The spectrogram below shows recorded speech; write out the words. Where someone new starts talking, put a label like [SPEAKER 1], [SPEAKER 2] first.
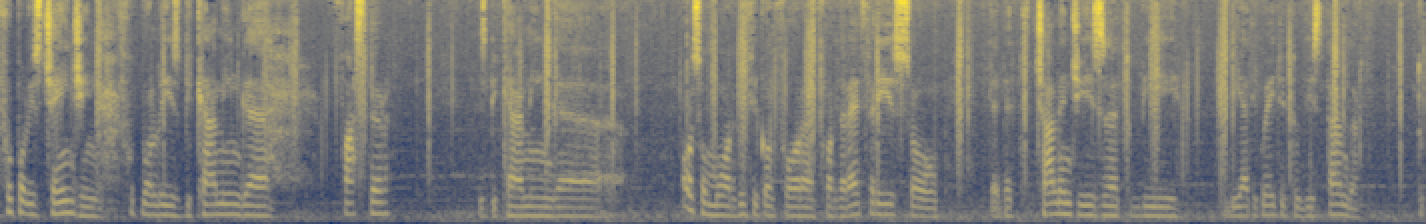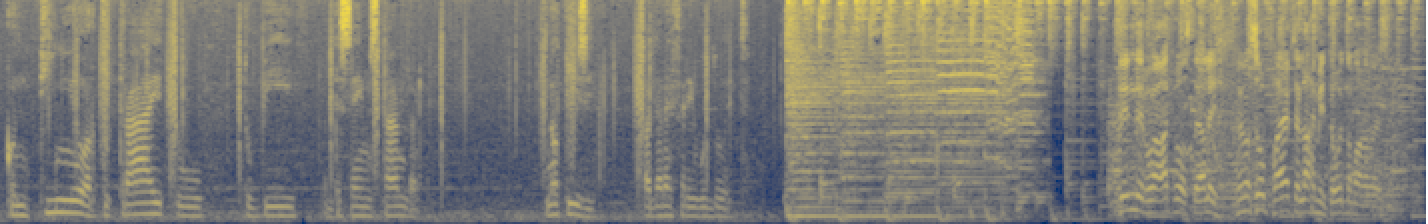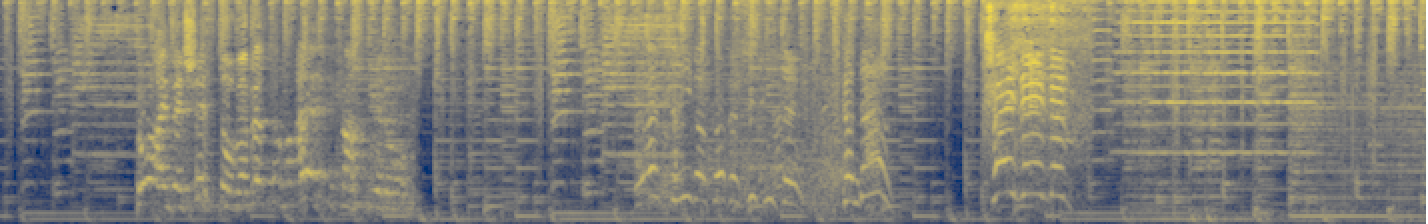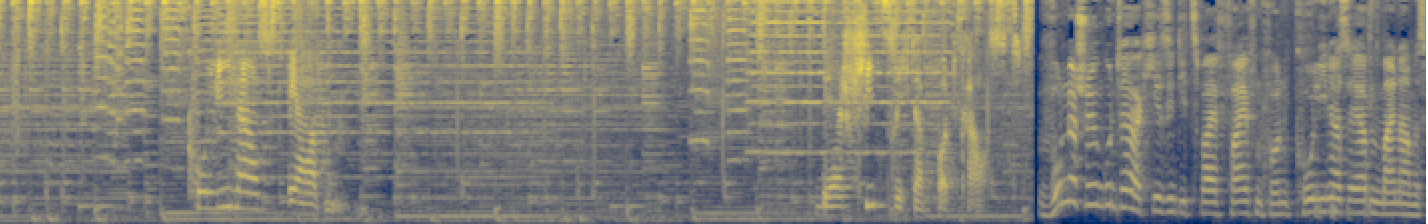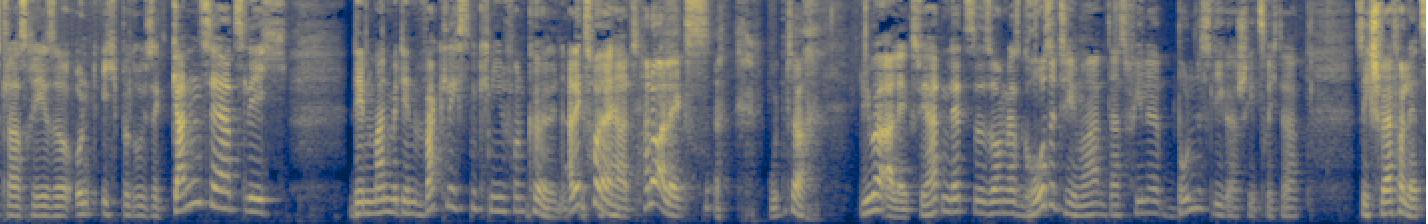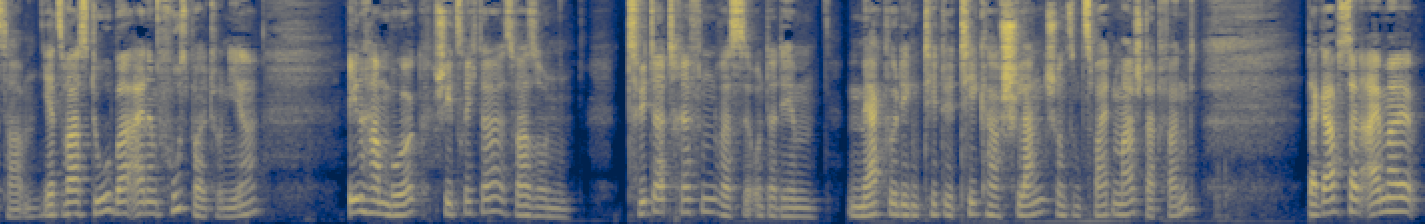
[SPEAKER 1] football is changing. Football is becoming uh, faster. It's becoming uh, also more difficult for uh, for the referees. So the, the challenge is uh, to be to be adequate to this standard, to continue or to try to to be at the same standard. Not easy, but the referee will do it.
[SPEAKER 2] Blinde Bratwurst, ehrlich. Wenn man so pfeift, dann lache ich mich tot normalerweise.
[SPEAKER 3] So ein Beschiss, du. Da wird doch alles gemacht hier, du.
[SPEAKER 4] Der erste Liga Kocher. Skandal!
[SPEAKER 3] Scheiße ist es!
[SPEAKER 5] Colinas Erben. Der Schiedsrichter-Podcast.
[SPEAKER 6] Wunderschönen guten Tag, hier sind die zwei Pfeifen von Colinas Erben. Mein Name ist Klaas Rehse und ich begrüße ganz herzlich den Mann mit den wackeligsten Knien von Köln, Alex Feuerherd. Hallo Alex.
[SPEAKER 7] Guten Tag.
[SPEAKER 6] Lieber Alex, wir hatten letzte Saison das große Thema, dass viele Bundesliga-Schiedsrichter sich schwer verletzt haben. Jetzt warst du bei einem Fußballturnier in Hamburg Schiedsrichter. Es war so ein Twitter-Treffen, was unter dem merkwürdigen Titel TK Schland schon zum zweiten Mal stattfand. Da gab es dann einmal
